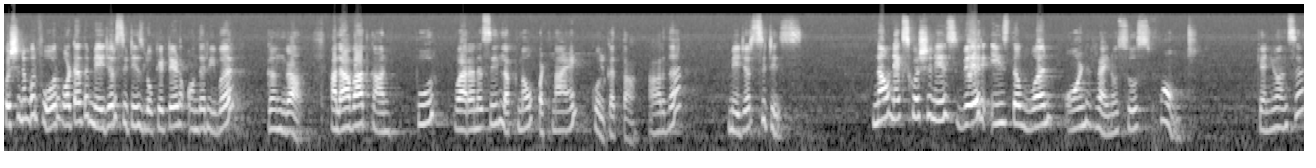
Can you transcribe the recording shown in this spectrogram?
question number 4. What are the major cities located on the river Ganga? Allahabad, Kanpur, Varanasi, Lucknow, Patna and Kolkata are the major cities. Now next question is where is the one horned rhinoceros found? Can you answer?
